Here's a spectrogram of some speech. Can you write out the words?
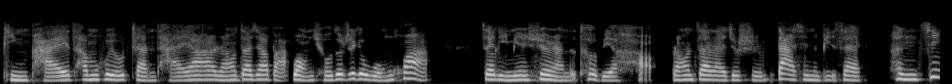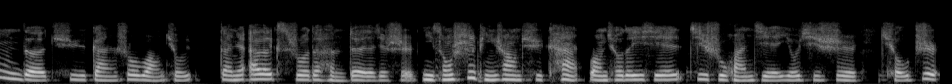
品牌，他们会有展台呀，然后大家把网球的这个文化在里面渲染的特别好，然后再来就是大型的比赛，很近的去感受网球。感觉 Alex 说的很对的，就是你从视频上去看网球的一些技术环节，尤其是球质，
